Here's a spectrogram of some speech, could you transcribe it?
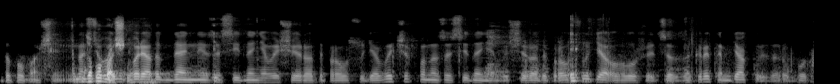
До побачення. На До сьогодні побачення. порядок денний засідання Вищої ради правосуддя вичерпано. Засідання Вищої ради правосуддя оголошується закритим. Дякую за роботу.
